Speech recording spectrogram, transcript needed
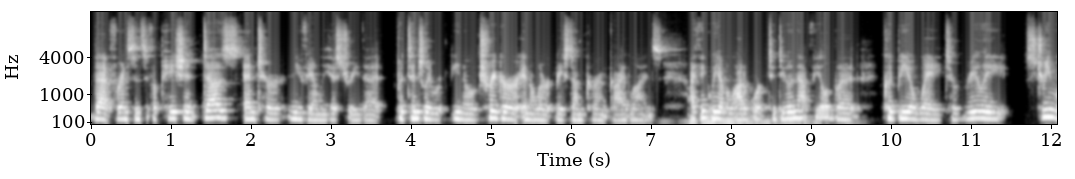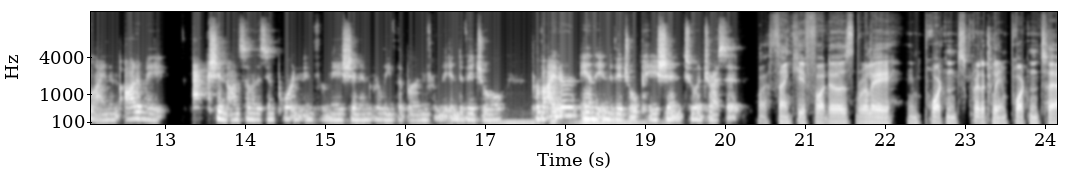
That for instance if a patient does enter new family history that potentially you know trigger an alert based on current guidelines i think we have a lot of work to do in that field but could be a way to really streamline and automate action on some of this important information and relieve the burden from the individual provider and the individual patient to address it well thank you for those really important critically important uh,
